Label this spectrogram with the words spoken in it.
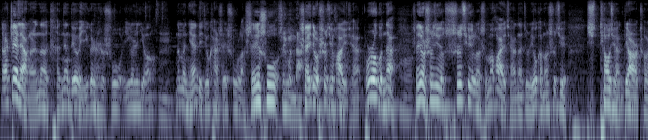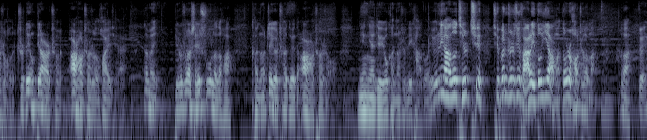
但是这两个人呢，肯定得有一个人是输，一个人赢。嗯，那么年底就看谁输了，谁输谁滚蛋？谁就失去话语权，不是说滚蛋，嗯谁就失去失去了什么话语权呢？就是有可能失去挑选第二车手的指定第二车二号车手的话语权。那么比如说谁输了的话，可能这个车队的二号车手明年就有可能是里卡多，因为里卡多其实去去奔驰去法拉利都一样嘛，都是好车嘛，是吧？对，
